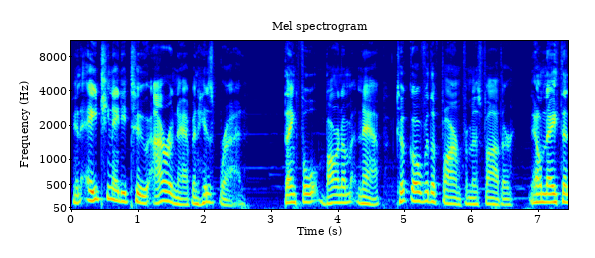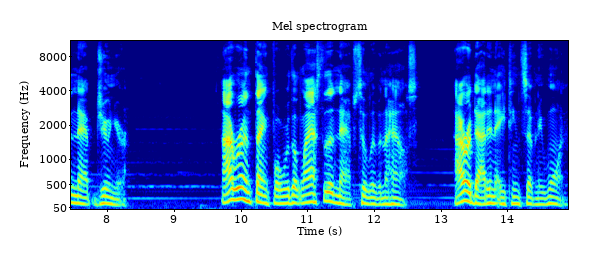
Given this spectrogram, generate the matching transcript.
In 1882, Ira Knapp and his bride Thankful Barnum Knapp took over the farm from his father, Elnathan Knapp Jr. Ira and Thankful were the last of the Knapps to live in the house. Ira died in 1871.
